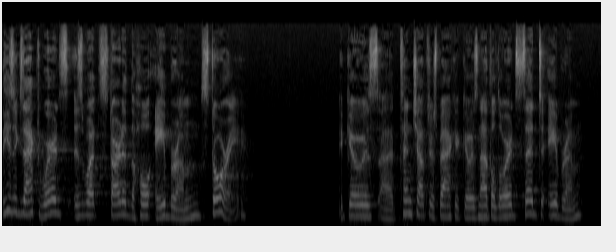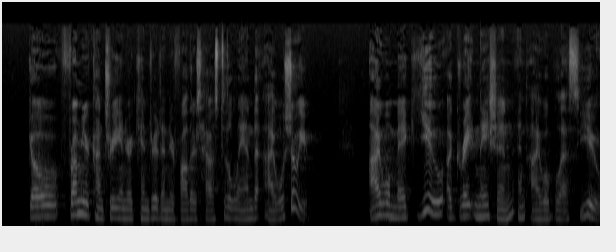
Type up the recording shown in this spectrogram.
These exact words is what started the whole Abram story. It goes, uh, 10 chapters back, it goes, Now the Lord said to Abram, Go from your country and your kindred and your father's house to the land that I will show you. I will make you a great nation, and I will bless you,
